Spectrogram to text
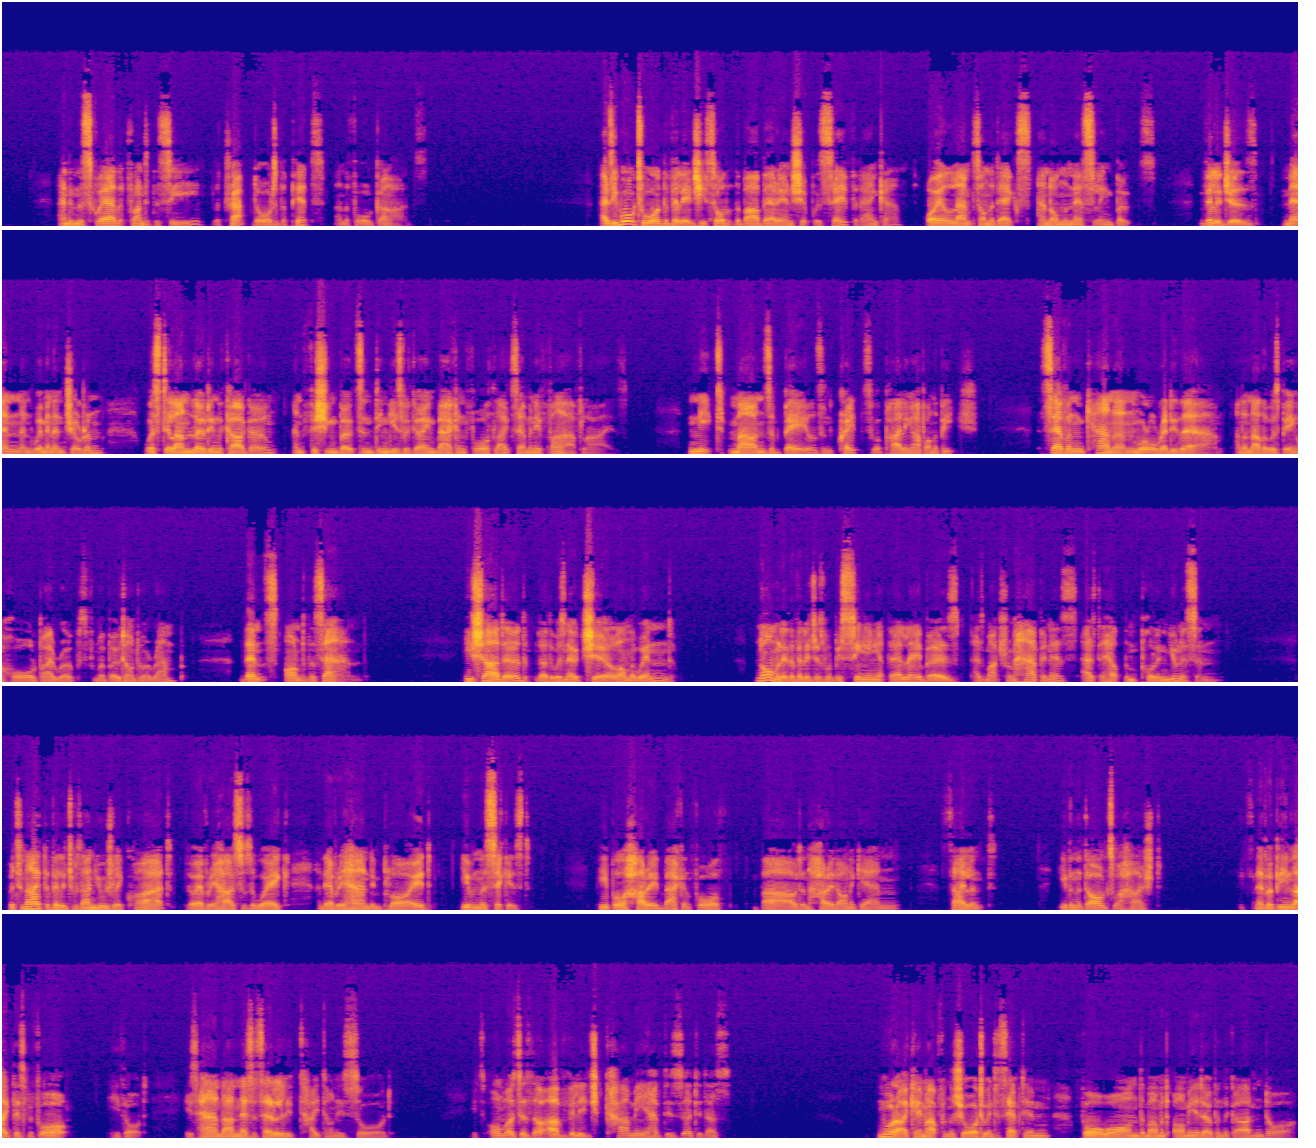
and in the square that fronted the sea, the trap-door to the pit and the four guards. As he walked toward the village, he saw that the barbarian ship was safe at anchor, oil lamps on the decks and on the nestling boats. Villagers, men and women and children, were still unloading the cargo, and fishing boats and dinghies were going back and forth like so many fireflies. Neat mounds of bales and crates were piling up on the beach. Seven cannon were already there, and another was being hauled by ropes from a boat onto a ramp, thence onto the sand. He shuddered, though there was no chill on the wind. Normally the villagers would be singing at their labours, as much from happiness as to help them pull in unison. But tonight the village was unusually quiet, though every house was awake and every hand employed, even the sickest. People hurried back and forth, bowed and hurried on again, silent. Even the dogs were hushed. It's never been like this before, he thought, his hand unnecessarily tight on his sword. It's almost as though our village kami have deserted us. Mura came up from the shore to intercept him, forewarned the moment Omi had opened the garden door.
